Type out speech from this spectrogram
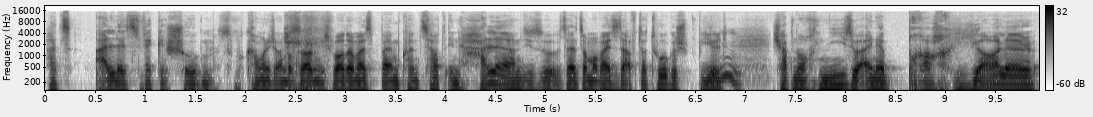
hat es alles weggeschoben. So kann man nicht anders sagen. Ich war damals beim Konzert in Halle, haben die so seltsamerweise da auf der Tour gespielt. Hm. Ich habe noch nie so eine brachiale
